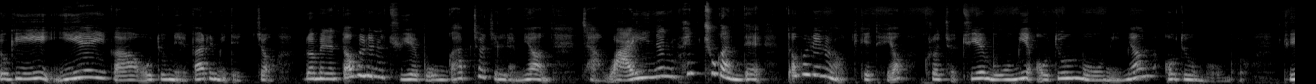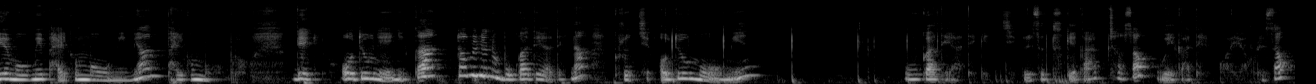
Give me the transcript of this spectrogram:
여기 EA가 어두운 애 발음이 됐죠. 그러면 W는 뒤에 모음과 합쳐지려면 자 Y는 회추가인데 W는 어떻게 돼요? 그렇죠. 뒤에 모음이 어두운 모음이면 어두운 모음으로 뒤에 모음이 밝은 모음이면 밝은 모음으로 근데 어두운 애니까 W는 뭐가 돼야 되나? 그렇지. 어두운 모음인 우가 돼야 되겠지. 그래서 두 개가 합쳐서 외가 될 거예요. 그래서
